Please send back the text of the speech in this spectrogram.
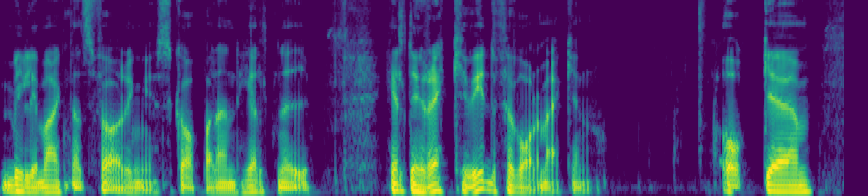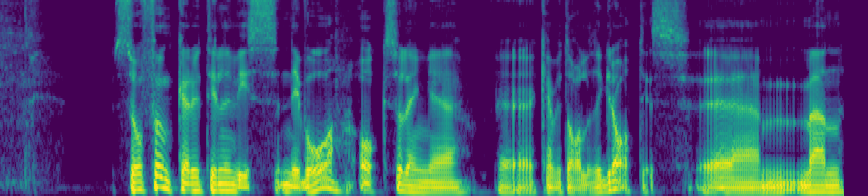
billig marknadsföring skapar en helt ny, helt ny räckvidd för varumärken. Och eh, så funkar det till en viss nivå och så länge eh, kapitalet är gratis. Eh, men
